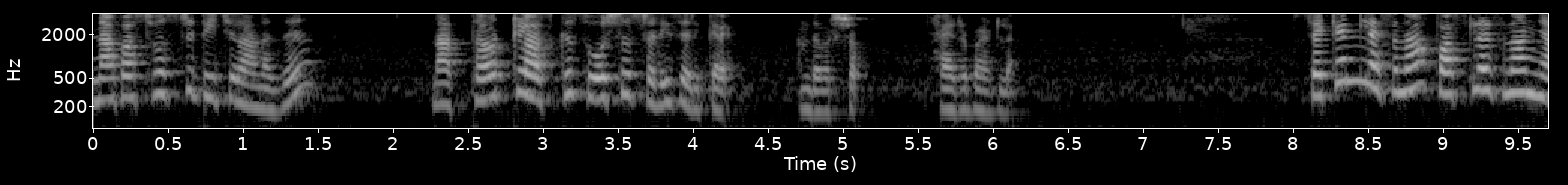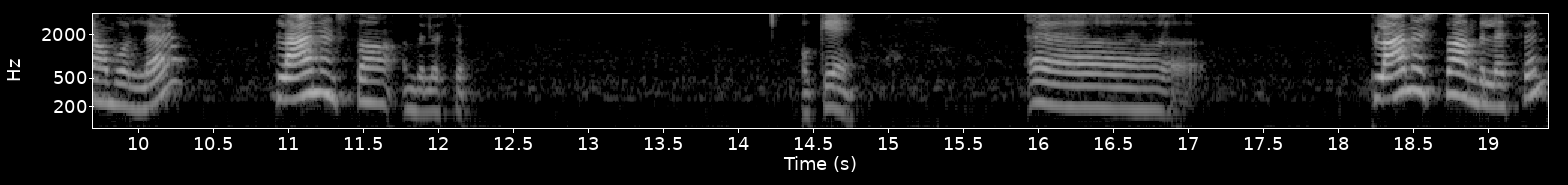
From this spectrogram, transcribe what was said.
நான் ஃபஸ்ட் ஃபஸ்ட்டு டீச்சர் ஆனது நான் தேர்ட் கிளாஸ்க்கு சோஷியல் ஸ்டடீஸ் எடுக்கிறேன் அந்த வருஷம் ஹைதராபாத்தில் செகண்ட் லெசனாக ஃபஸ்ட் லெசனாக ஞாபகம் இல்லை பிளானட்ஸ் தான் அந்த லெசன் ஓகே பிளானட்ஸ் தான் அந்த லெசன்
